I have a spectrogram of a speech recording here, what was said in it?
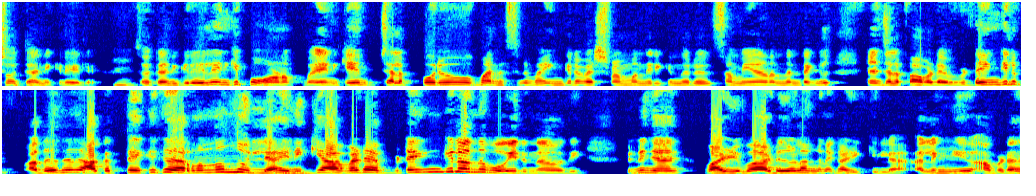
ചോറ്റാനിക്കരയിൽ. ചോറ്റാനിക്കരയിൽ എനിക്ക് പോണം. എനിക്ക് ചിലപ്പോ ഒരു മനസ്സിന് ഭയങ്കര വിഷമം വന്നിരിക്കുന്ന ഒരു സമയമാണെന്നുണ്ടെങ്കിൽ ഞാൻ ചിലപ്പോ അവിടെ എവിടെയെങ്കിലും അതായത് അകത്തേക്ക് കയറണം എന്നൊന്നുമില്ല എനിക്ക് അവിടെ എവിടെയെങ്കിലും ഒന്ന് പോയിരുന്നാ മതി. പിന്നെ ഞാൻ വഴിപാടുകൾ അങ്ങനെ കഴിക്കില്ല. അല്ലെങ്കിൽ അവിടെ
